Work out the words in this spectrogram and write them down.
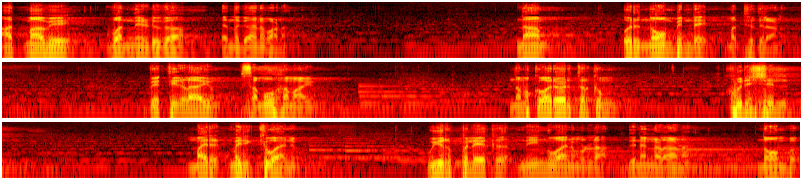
ആത്മാവെ വന്നിടുക എന്ന ഗാനമാണ്. നാം ഒരു നോമ്പിന്റെ മധ്യത്തിലാണ്. വ്യക്തികളായും സമൂഹമായും നമുക്ക് ഓരോരുത്തർക്കും കുരിശിൽ മര മരിക്കുവാനും ഉയർപ്പിലേക്ക് നീങ്ങുവാനുമുള്ള ദിനങ്ങളാണ് നോമ്പ്.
